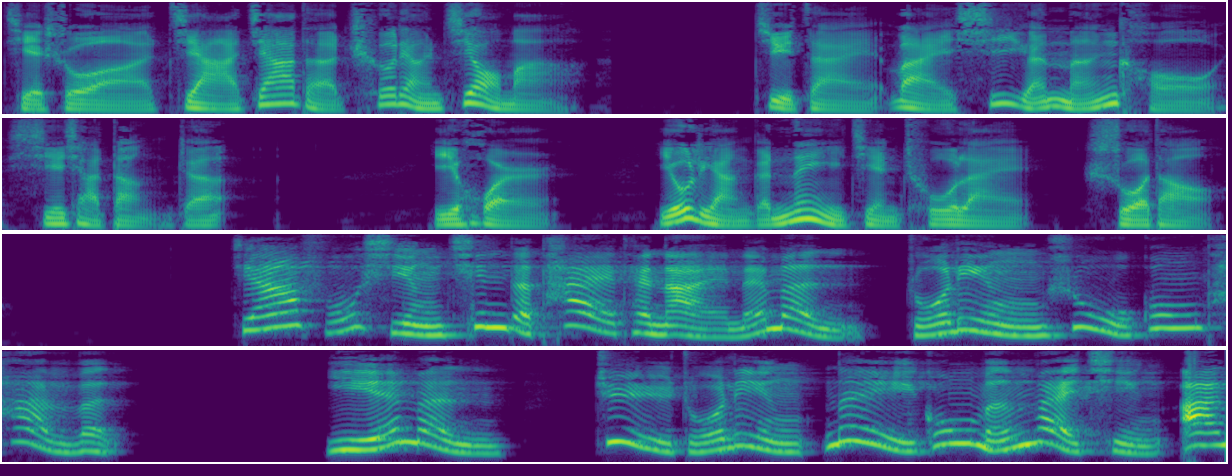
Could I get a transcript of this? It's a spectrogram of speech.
且说贾家的车辆轿马，聚在外西园门口歇下等着。一会儿，有两个内监出来说道：“贾府省亲的太太奶奶们。”着令入宫探问，爷们俱着令内宫门外请安，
